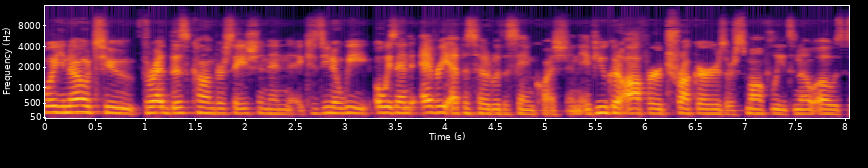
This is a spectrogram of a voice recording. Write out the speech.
Well, you know, to thread this conversation and because, you know, we always end every episode with the same question. If you could offer truckers or small fleets and OOs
